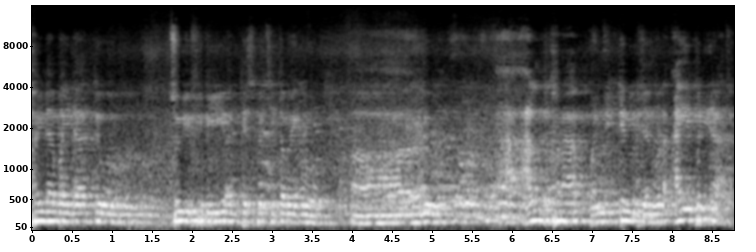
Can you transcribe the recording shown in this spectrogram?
खैला बैला त्यो चुरीफुरी अनि त्यसपछि तपाईँको यो हालत खराब भन्ने टेलिभिजनबाट आइ पनि रहेको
